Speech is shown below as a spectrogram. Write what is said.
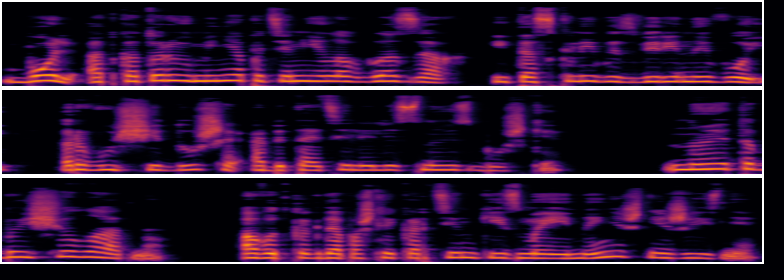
боль, от которой у меня потемнело в глазах, и тоскливый звериный вой, рвущий души обитателей лесной избушки. Но это бы еще ладно. А вот когда пошли картинки из моей нынешней жизни,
